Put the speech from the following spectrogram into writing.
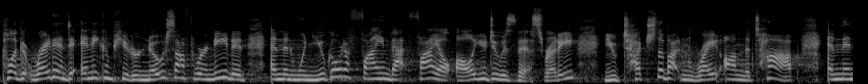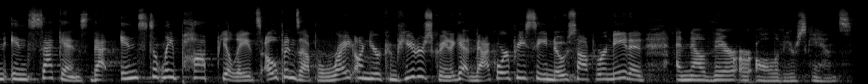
plug it right into any computer, no software needed. And then when you go to find that file, all you do is this, ready? You touch the button right on the top, and then in seconds, that instantly populates, opens up right on your computer screen. Again, Mac or PC, no software needed. And now there are all of your scans.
